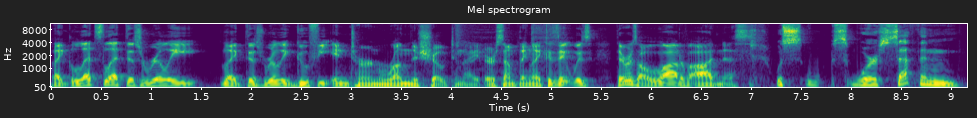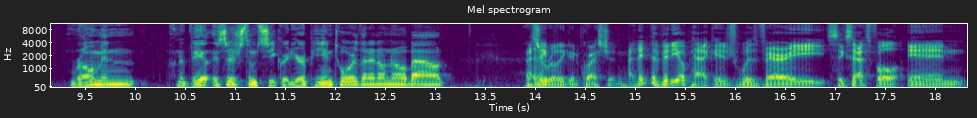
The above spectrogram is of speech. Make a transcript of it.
like let's let this really like this really goofy intern run the show tonight or something. Like because it was there was a lot of oddness. Was were Seth and Roman unavail? Is there some secret European tour that I don't know about? That's think- a really good question. I think the video package was very successful in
